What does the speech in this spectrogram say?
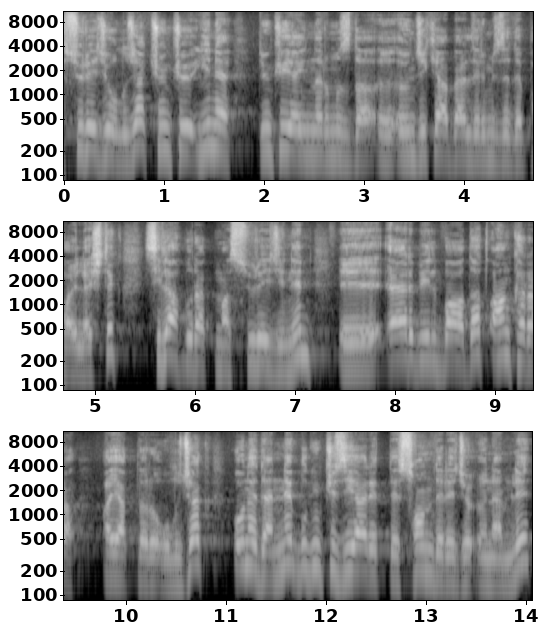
süreci olacak. Çünkü yine dünkü yayınlarımızda, önceki haberlerimizde de paylaştık. Silah bırakma sürecinin Erbil, Bağdat, Ankara ayakları olacak. O nedenle bugünkü ziyaret de son derece önemli.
